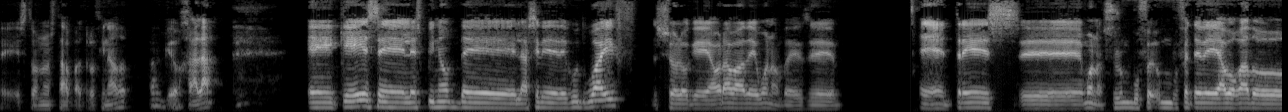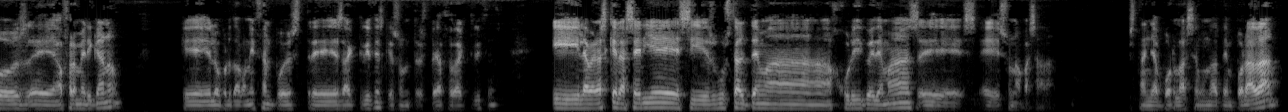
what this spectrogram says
Eh, Esto no está patrocinado, aunque ojalá. Que es el spin-off de la serie de The Good Wife, solo que ahora va de, bueno, desde eh, tres, bueno, es un, bufe- un bufete de abogados afroamericano que lo protagonizan pues tres actrices, que son tres pedazos de actrices. Y la verdad es que la serie, si os gusta el tema jurídico y demás, es, es una pasada. Están ya por la segunda temporada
